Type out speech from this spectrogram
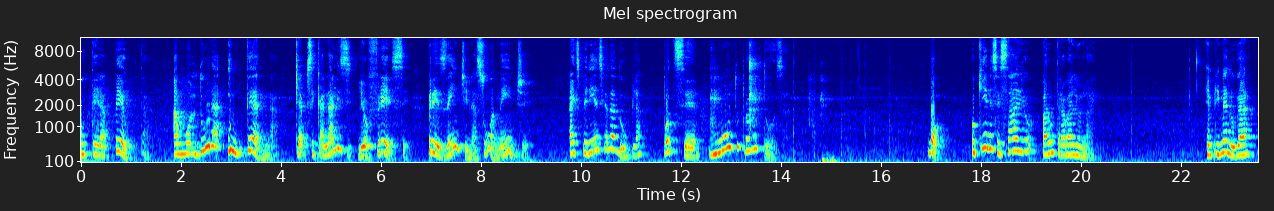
o terapeuta a moldura interna que a psicanálise lhe oferece presente na sua mente, a experiência da dupla pode ser muito proveitosa. Bom, o que é necessário para um trabalho online? Em primeiro lugar,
